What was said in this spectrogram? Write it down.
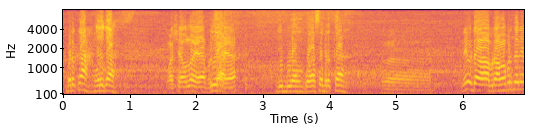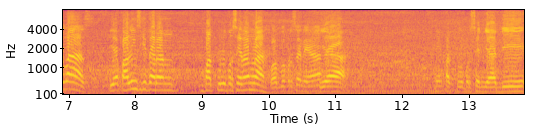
berkah berkah Masya Allah ya, berkah Iya. ya. di bulan puasa berkah Wah. Ini udah berapa persen nih mas? Ya paling sekitaran 40 persenan lah. 40 persen ya. Ya. Ini 40 persen jadi,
